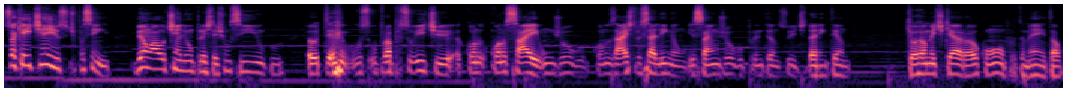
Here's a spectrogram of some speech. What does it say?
Só que aí tinha isso, tipo assim, bem ou mal eu tinha ali um PlayStation 5. Eu tenho o, o próprio Switch, quando, quando sai um jogo, quando os astros se alinham e sai um jogo pro Nintendo Switch da Nintendo, que eu realmente quero, aí eu compro também e tal.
